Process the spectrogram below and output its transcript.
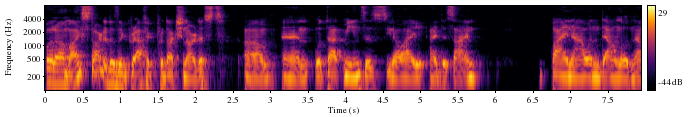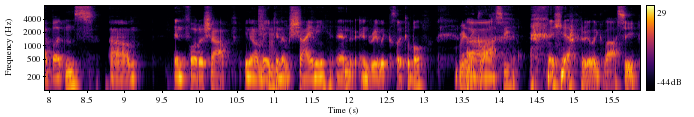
but um, I started as a graphic production artist, um, and what that means is, you know, I I design buy now and download now buttons um, in Photoshop, you know, making them shiny and, and really clickable. Really uh, glossy. yeah, really glossy.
